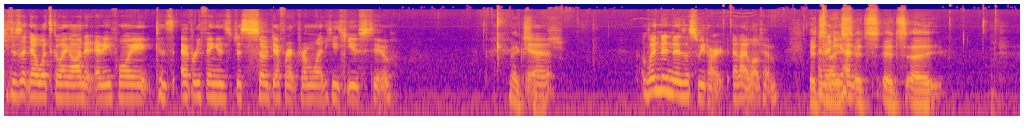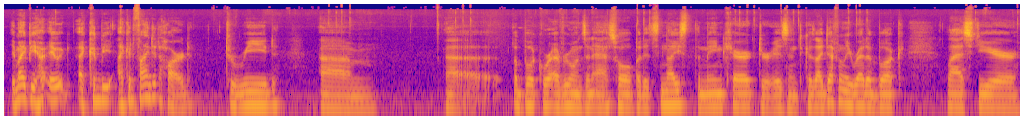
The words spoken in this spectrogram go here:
he doesn't know what's going on at any point because everything is just so different from what he's used to. Makes Yeah. sense. Lindon is a sweetheart, and I love him. It's And then you nice. have- It's it's uh, it might be. It, I could be. I could find it hard to read um, uh, a book where everyone's an asshole, but it's nice the main character isn't. Because I definitely read a book last year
